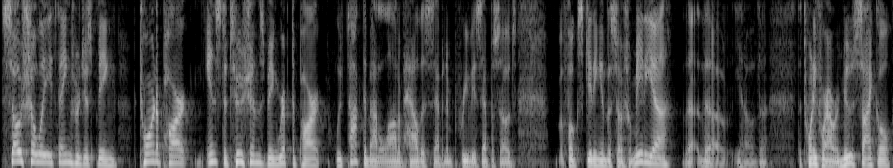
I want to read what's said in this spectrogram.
socially, things were just being torn apart, institutions being ripped apart. We've talked about a lot of how this has happened in previous episodes. Folks getting into social media, the the you know the the 24 hour news cycle.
